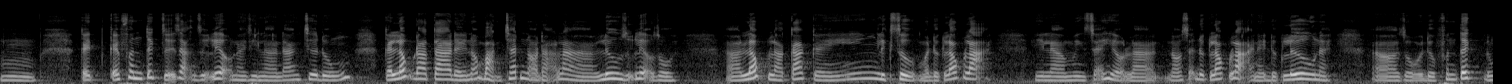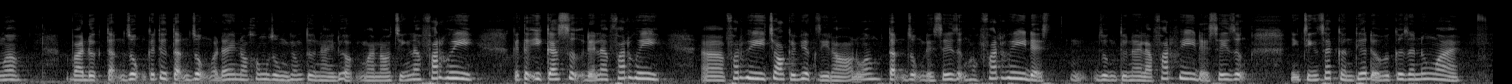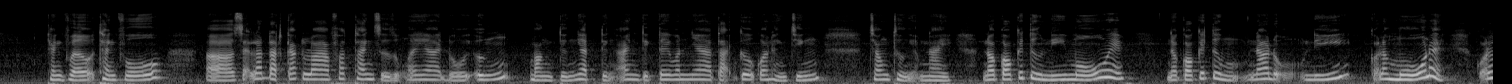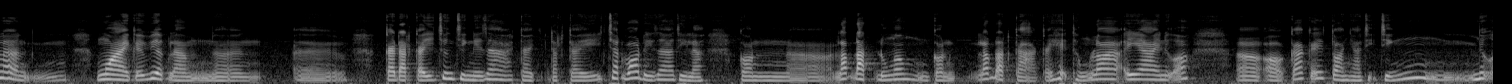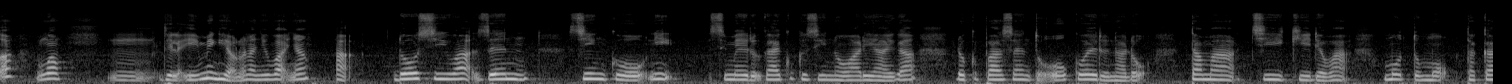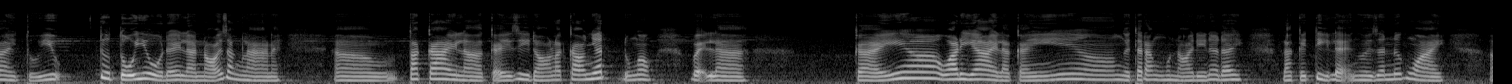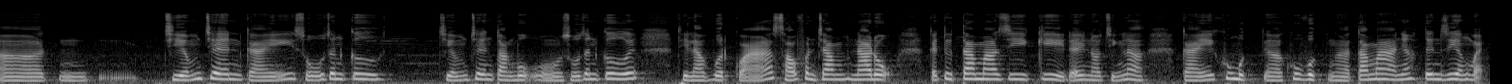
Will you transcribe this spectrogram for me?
Ừ. cái cái phân tích dưới dạng dữ liệu này thì là đang chưa đúng. Cái log data đấy nó bản chất nó đã là lưu dữ liệu rồi. À, log là các cái lịch sử mà được log lại. Thì là mình sẽ hiểu là nó sẽ được log lại này được lưu này à, rồi được phân tích đúng không? Và được tận dụng cái từ tận dụng ở đây nó không dùng trong từ này được mà nó chính là phát huy. Cái từ y ca sự đấy là phát huy. À, phát huy cho cái việc gì đó đúng không? Tận dụng để xây dựng hoặc phát huy để ừ, dùng từ này là phát huy để xây dựng những chính sách cần thiết đối với cư dân nước ngoài thành phố thành phố uh, sẽ lắp đặt các loa phát thanh sử dụng AI đối ứng bằng tiếng Nhật, tiếng Anh, tiếng Tây Ban Nha tại cơ quan hành chính trong thử nghiệm này. Nó có cái từ ní mố em nó có cái từ na độ ní gọi là mố này có là ngoài cái việc là uh, uh, cài đặt cái chương trình đấy ra cài đặt cái chatbot đấy ra thì là còn uh, lắp đặt đúng không còn lắp đặt cả cái hệ thống loa AI nữa uh, ở các cái tòa nhà thị chính nữa đúng không um, thì là ý mình hiểu nó là như vậy nhá à, doshi wa zen shinko ni 占める外国人の割合が6%を超えるなど多摩地域では最も高いという từ tối ưu ở đây là nói rằng là này uh, Takai là cái gì đó là cao nhất đúng không vậy là cái ờ, uh, Wadi là cái uh, người ta đang muốn nói đến ở đây là cái tỷ lệ người dân nước ngoài uh, chiếm trên cái số dân cư chiếm trên toàn bộ số dân cư ấy thì là vượt quá 6% na độ. Cái từ Tamajiki ở đây nó chính là cái khu vực khu vực Tama nhá, tên riêng vậy.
